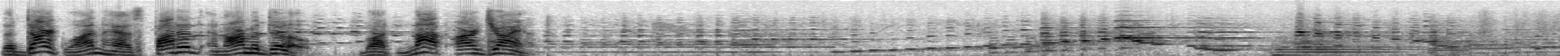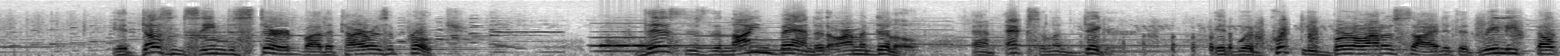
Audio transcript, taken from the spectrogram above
The dark one has spotted an armadillo, but not our giant. It doesn't seem disturbed by the tayra's approach. This is the nine-banded armadillo, an excellent digger. It would quickly burrow out of sight if it really felt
